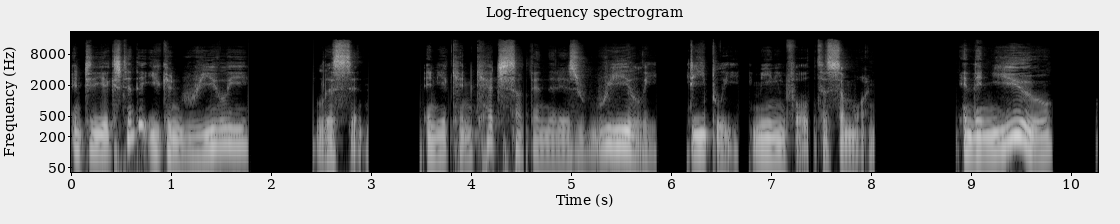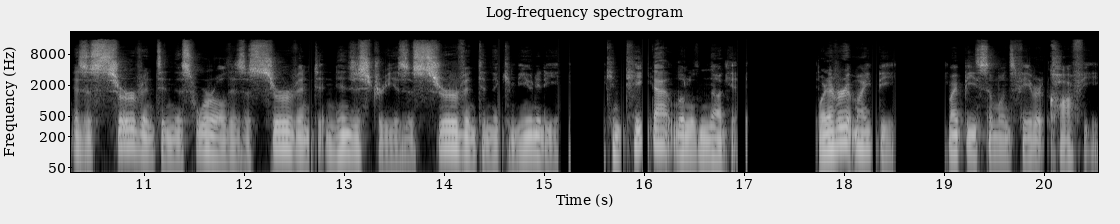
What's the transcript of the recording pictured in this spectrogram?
And to the extent that you can really listen and you can catch something that is really deeply meaningful to someone, and then you, as a servant in this world, as a servant in industry, as a servant in the community, can take that little nugget, whatever it might be. It might be someone's favorite coffee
